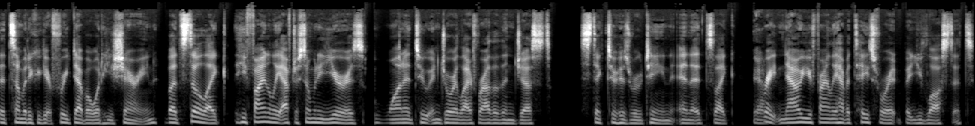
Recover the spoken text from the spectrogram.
that somebody could get freaked out by what he's sharing. But still, like, he finally, after so many years, wanted to enjoy life rather than just stick to his routine. And it's like, Yeah. great, now you finally have a taste for it, but you lost it.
